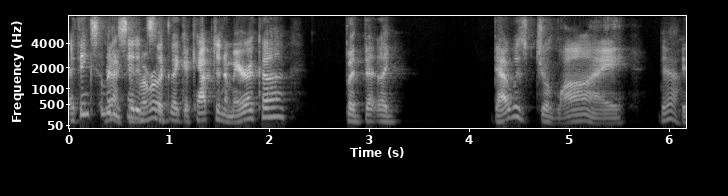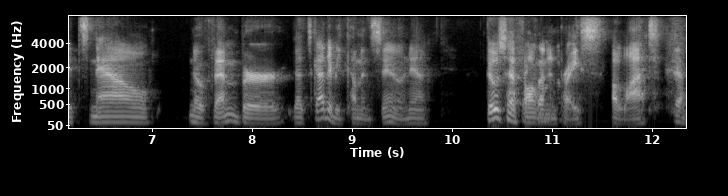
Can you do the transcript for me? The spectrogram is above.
I think somebody 'cause said it's like like a Captain America, but that like that was July. Yeah. It's now November. That's got to be coming soon. Yeah, those have fallen in price a lot. Yeah.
